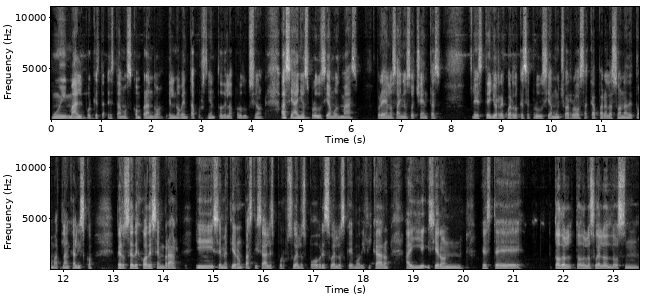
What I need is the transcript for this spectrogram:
muy mal porque estamos comprando el 90% de la producción. Hace años producíamos más, por ahí en los años 80. Este, yo recuerdo que se producía mucho arroz acá para la zona de Tomatlán, Jalisco, pero se dejó de sembrar y se metieron pastizales por suelos pobres, suelos que modificaron. Ahí hicieron este, todo, todos los suelos los mm,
